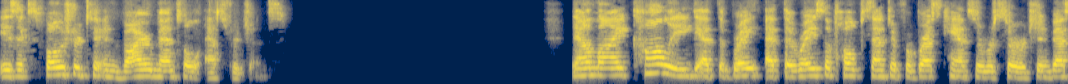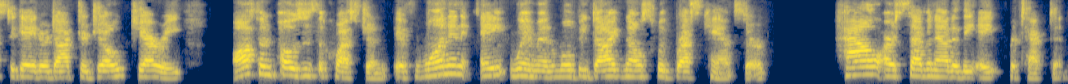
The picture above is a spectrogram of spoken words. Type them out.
is exposure to environmental estrogens. Now, my colleague at the, at the Rays of Hope Center for Breast Cancer Research, investigator Dr. Joe Jerry, often poses the question if one in eight women will be diagnosed with breast cancer, how are seven out of the eight protected?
